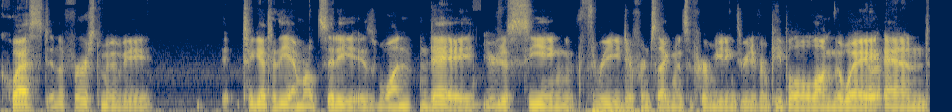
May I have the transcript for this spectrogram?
quest in the first movie to get to the Emerald City is one day. You're just seeing three different segments of her meeting three different people along the way, and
